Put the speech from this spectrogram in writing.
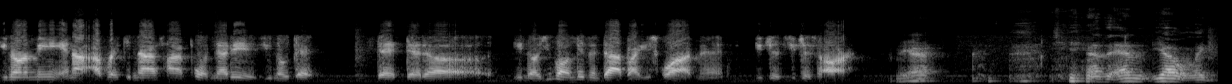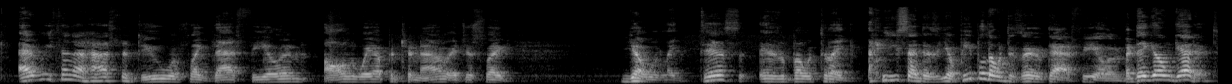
You know what I mean? And I, I recognize how important that is. You know that that that uh you know you're gonna live and die by your squad, man. You just you just are. Yeah. Yeah, and yo, like everything that has to do with like that feeling, all the way up until now, it just like, yo, like this is about to like you said this, yo, people don't deserve that feeling, but they gonna get it.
